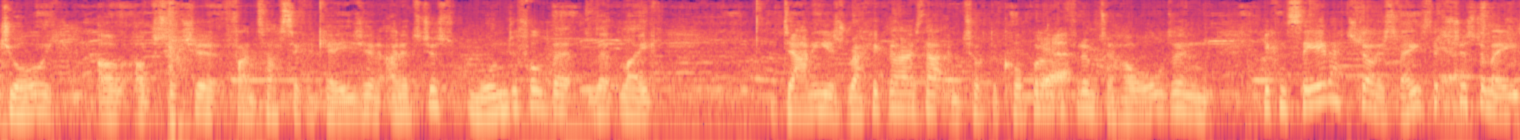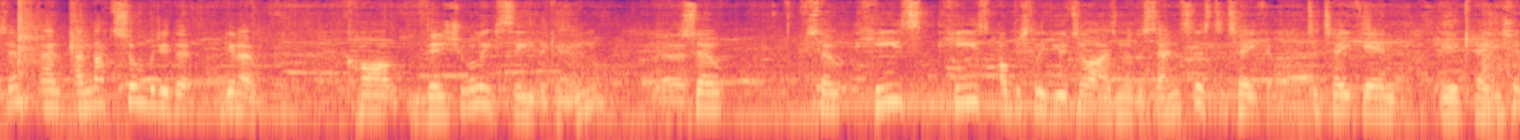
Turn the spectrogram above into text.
joy of, of such a fantastic occasion and it's just wonderful that, that like Danny has recognised that and took the cup over for him to hold and you can see it etched on his face it's Yeah. just amazing and, and that's somebody that you know can't visually see the game so so he's he's obviously utilising other senses to take to take in the occasion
